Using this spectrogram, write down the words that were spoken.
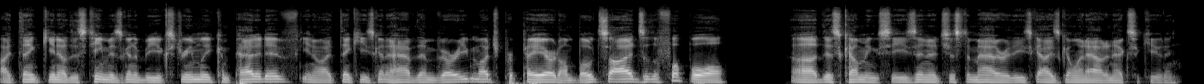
I think you know this team is going to be extremely competitive. You know, I think he's going to have them very much prepared on both sides of the football uh, this coming season. It's just a matter of these guys going out and executing.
